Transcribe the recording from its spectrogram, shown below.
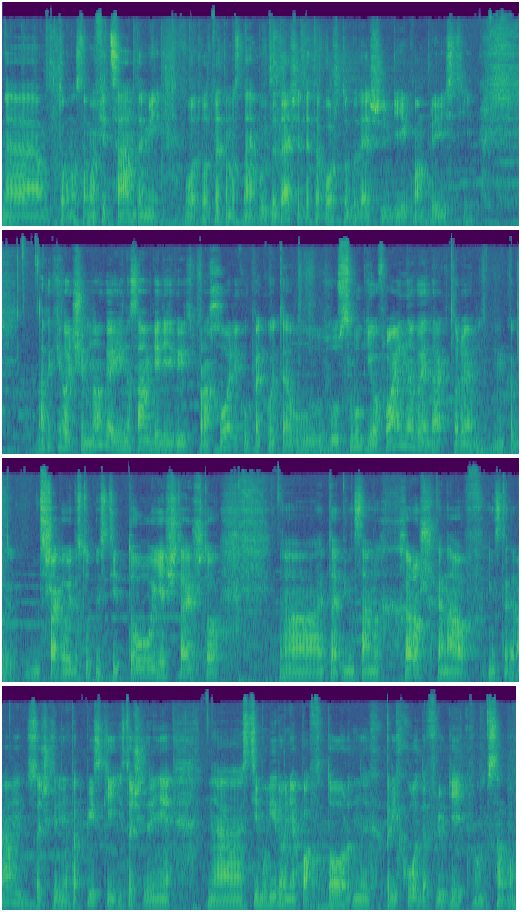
э, кто у нас там, официантами. Вот, вот в этом основная будет задача для того, чтобы дальше людей к вам привести. А таких очень много, и на самом деле, говорить про холику, про какие-то услуги офлайновые, да, которые ну, как бы шаговой доступности, то я считаю, что это один из самых хороших каналов Instagram с точки зрения подписки и с точки зрения э, стимулирования повторных приходов людей к вам в салон.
